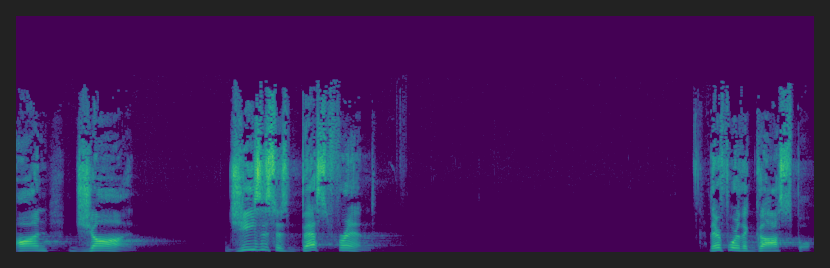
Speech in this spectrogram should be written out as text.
on John, Jesus' best friend. Therefore, the gospel.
